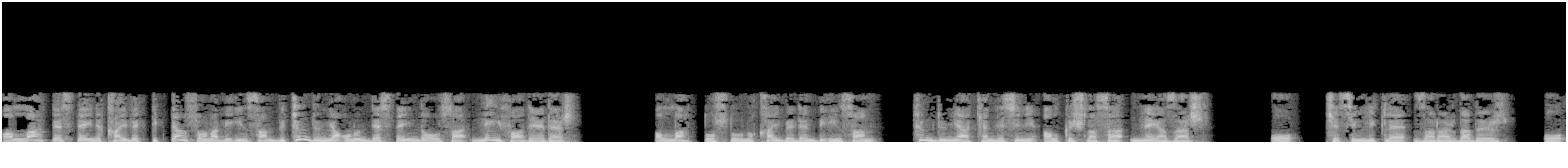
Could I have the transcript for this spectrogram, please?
Allah desteğini kaybettikten sonra bir insan bütün dünya onun desteğinde olsa ne ifade eder? Allah dostluğunu kaybeden bir insan tüm dünya kendisini alkışlasa ne yazar? O kesinlikle zarardadır, o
